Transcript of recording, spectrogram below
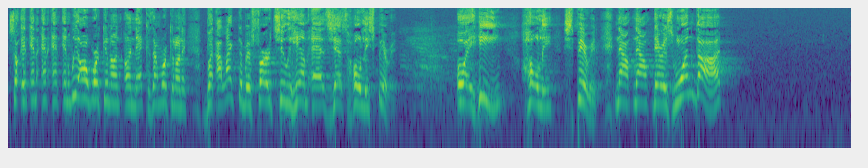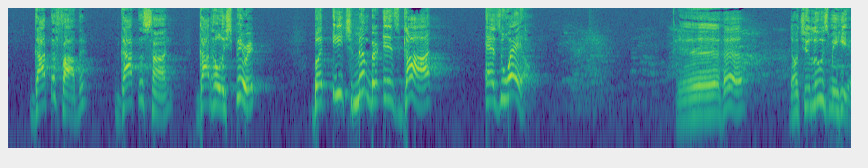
So, and, and, and, and we are working on, on that because I'm working on it, but I like to refer to him as just Holy Spirit or he, Holy Spirit. Now, now there is one God, God the Father, God the Son, God, Holy Spirit, but each member is God as well. Yeah. Don't you lose me here.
